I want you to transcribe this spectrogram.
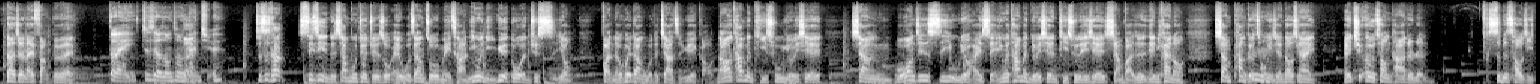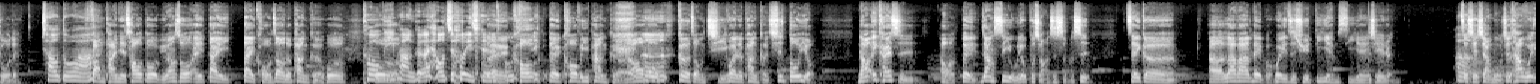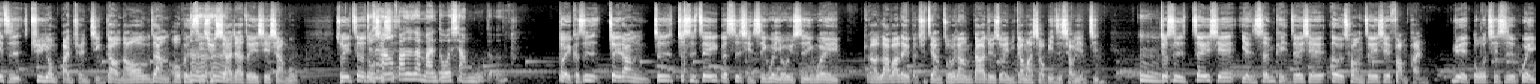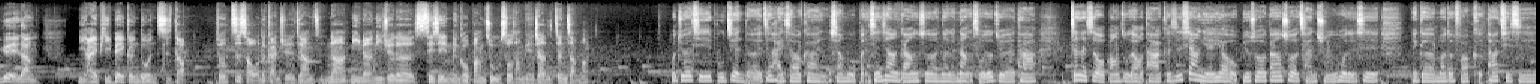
大家来仿，对不对？对，就是有种这种感觉。就是他 CC 你的项目就觉得说，哎，我这样做没差，因为你越多人去使用，反而会让我的价值越高。然后他们提出有一些像我忘记是四一五六还是谁，因为他们有一些人提出的一些想法，就是哎，你看哦，像胖哥从以前到现在，哎，去二创他的人是不是超级多的？超多啊，访盘也超多。比方说，哎，戴戴口罩的胖可或 COVID 胖可，哎，好久以前对 Co 对 COVID 胖可，然后或各种奇怪的胖可，其实都有。然后一开始，哦，对，让 C 五六不爽的是什么？是这个呃，Lava Lab 会一直去 DMCA 这些人这些项目，就他会一直去用版权警告，然后让 OpenSea 去下架这一些项目。所以这个东西是发生在蛮多项目的。对，可是最让就是就是这一个事情，是因为由于是因为呃，Lava Lab 去这样做，会让大家觉得说，哎，你干嘛小鼻子小眼睛？嗯，就是这一些衍生品，这一些二创，这一些仿盘越多，其实会越让你 IP 被更多人知道。就至少我的感觉是这样子。那你呢？你觉得 CC 能够帮助收藏品的价值增长吗？我觉得其实不见得，这还是要看项目本身。像刚刚说的那个 Nance，我就觉得它。真的是有帮助到他，可是像也有，比如说刚刚说的蟾蜍，或者是那个 Motherfucker，他其实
